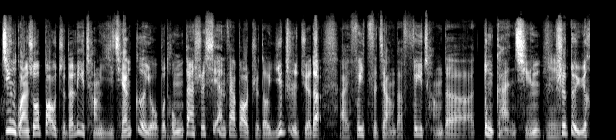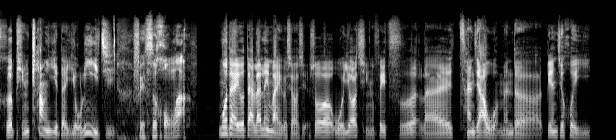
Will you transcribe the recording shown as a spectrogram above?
尽管说报纸的立场以前各有不同，但是现在报纸都一致觉得，哎，菲茨讲的非常的动感情，是对于和平倡议的有利一击。菲茨红了。莫代又带来另外一个消息，说我邀请菲茨来参加我们的编辑会议，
